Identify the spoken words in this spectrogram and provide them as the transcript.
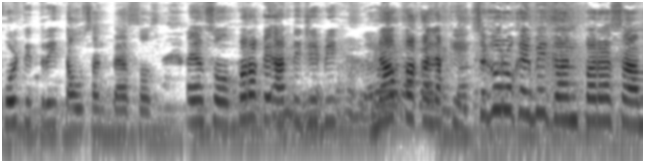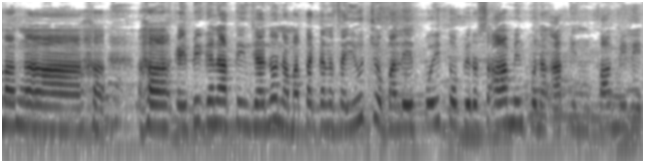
43,000 pesos. Ayan, so para kay Ate JB, napakalaki. Siguro kaibigan, para sa mga ah, kaibigan natin dyan, no, na matagal na sa YouTube, maliit po ito, pero sa amin po ng aking family,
